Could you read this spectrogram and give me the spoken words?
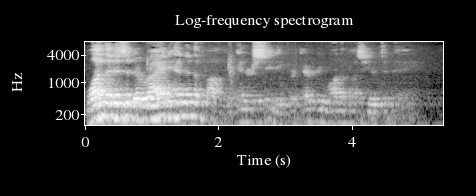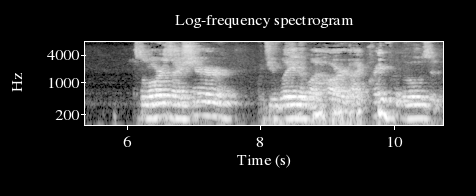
one that is at the right hand of the Father, interceding for every one of us here today. So, Lord, as I share what you've laid on my heart, I pray for those that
